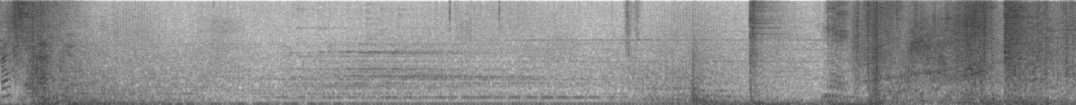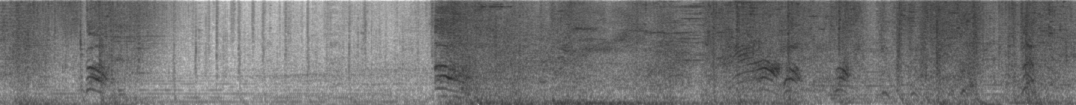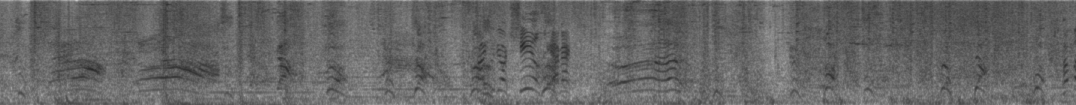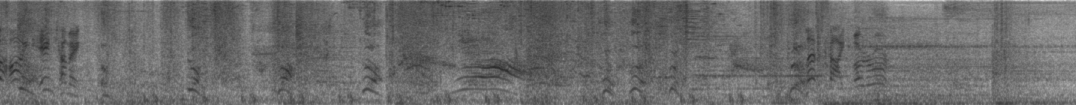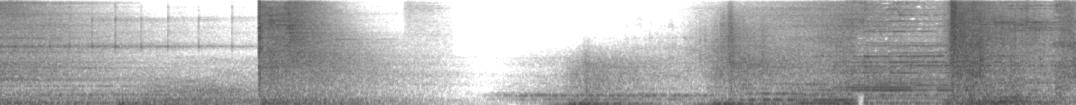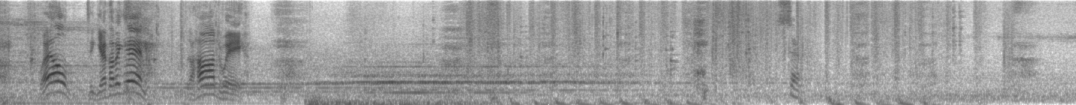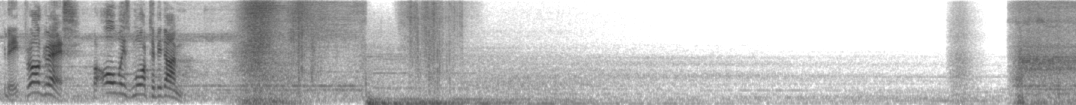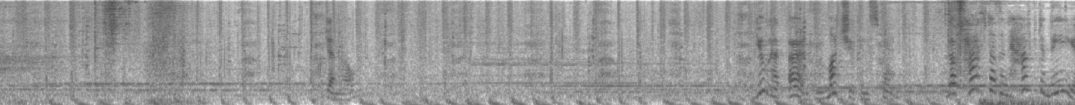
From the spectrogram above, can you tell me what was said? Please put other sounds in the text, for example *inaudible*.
Valhalla's shield, damn it! From behind, incoming! Left side, murderer! Together again. The hard way. Sir, Great progress, but always more to be done.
